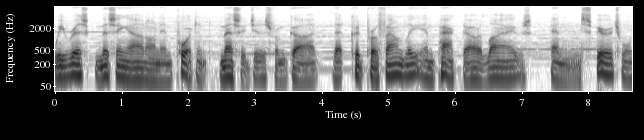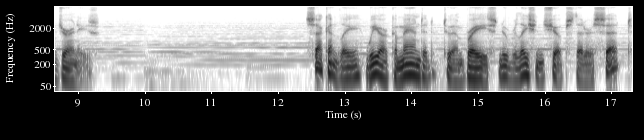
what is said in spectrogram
we risk missing out on important messages from God that could profoundly impact our lives and spiritual journeys. Secondly, we are commanded to embrace new relationships that are set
